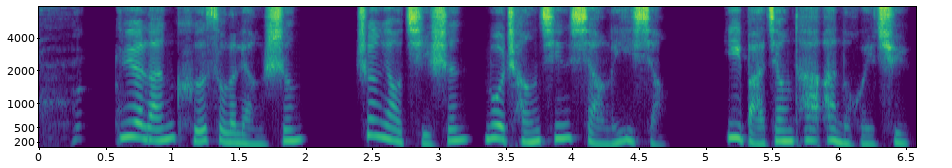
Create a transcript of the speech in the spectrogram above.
月兰咳嗽了两声，正要起身，洛长青想了一想，一把将他按了回去。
